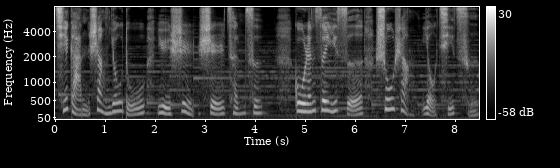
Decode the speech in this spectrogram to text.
岂敢上幽独，与世识参差。古人虽已死，书上有其词。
